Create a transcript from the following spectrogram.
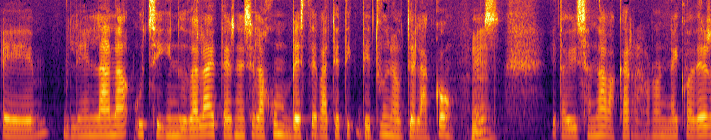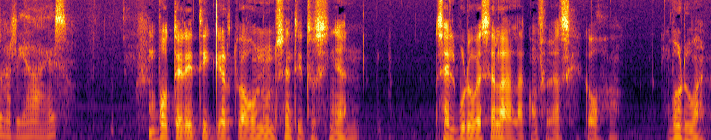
e, lehen lana utzi egin dudala, eta ez nezela jun beste batetik ditu nautelako, ez? Eta hori izan da bakarra, horren nahiko adesgarria da, ez? Boteretik gertuago nun sentitu zinen. Zailburu bezala ala konfegazkeko buruan.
